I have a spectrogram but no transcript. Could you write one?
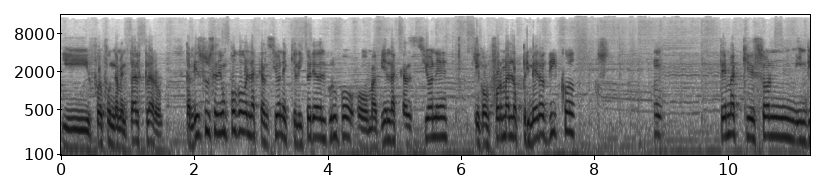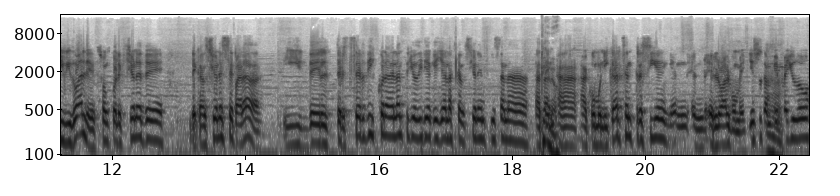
Y fue fundamental, claro. También sucedió un poco con las canciones, que la historia del grupo, o más bien las canciones que conforman los primeros discos, temas que son individuales, son colecciones de, de canciones separadas y del tercer disco en adelante yo diría que ya las canciones empiezan a, a, comunicarse entre sí en, los álbumes y eso también me ayudó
